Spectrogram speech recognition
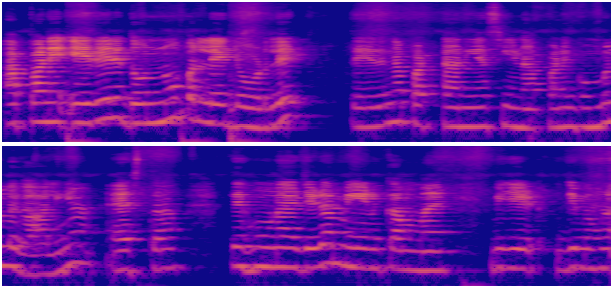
ਆਪਾਂ ਨੇ ਇਹਦੇ ਦੋਨੋਂ ਪੱਲੇ ਜੋੜ ਲਏ ਤੇ ਇਹਦੇ ਨਾਲ ਪੱਟਾਂ ਦੀਆਂ ਸੀਣਾ ਆਪਾਂ ਨੇ ਗੁੰਮ ਲਗਾ ਲੀਆਂ ਇਸ ਤਰ੍ਹਾਂ। ਤੇ ਹੁਣ ਇਹ ਜਿਹੜਾ ਮੇਨ ਕੰਮ ਹੈ ਵੀ ਜੇ ਜਿਵੇਂ ਹੁਣ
